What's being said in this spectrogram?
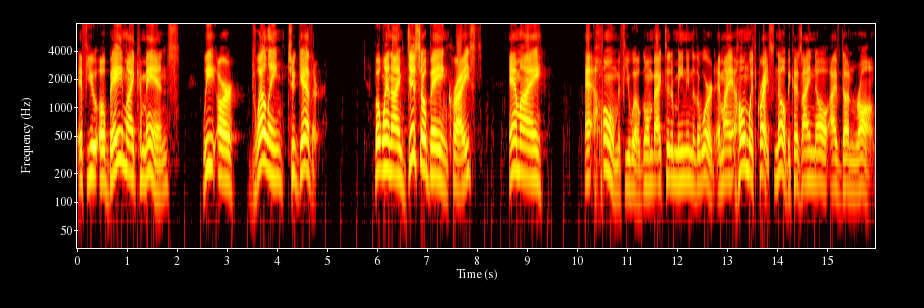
if you obey my commands, we are dwelling together. But when I'm disobeying Christ, am I at home, if you will? Going back to the meaning of the word. Am I at home with Christ? No, because I know I've done wrong,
